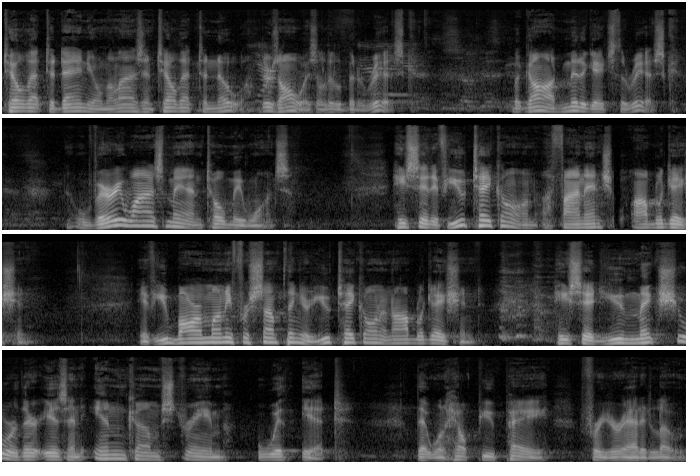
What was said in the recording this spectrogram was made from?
tell that to Daniel and Elijah and tell that to Noah. Yeah. There's always a little bit of risk but God mitigates the risk. A very wise man told me once. He said, if you take on a financial obligation, if you borrow money for something or you take on an obligation, he said, you make sure there is an income stream with it that will help you pay for your added load.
